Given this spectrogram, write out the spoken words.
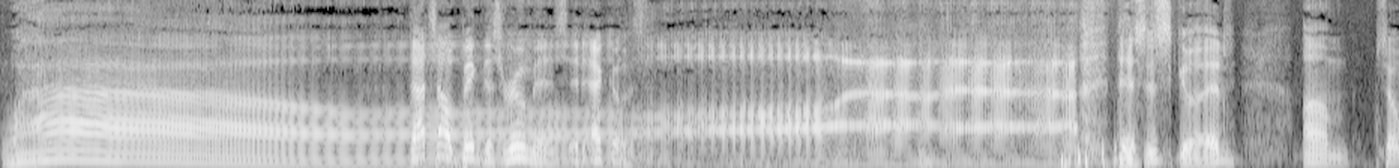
Wow. That's how big this room is. It echoes. This is good. Um, So,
